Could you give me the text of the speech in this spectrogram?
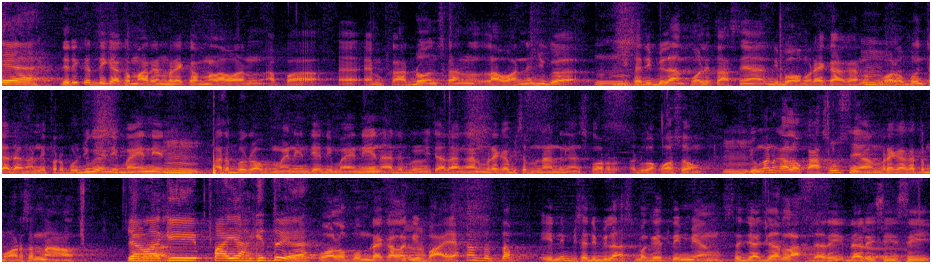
Iya. Jadi ketika kemarin mereka melawan apa eh, MK Dons kan lawannya juga bisa dibilang kualitasnya di bawah mereka kan. Walaupun cadangan Liverpool juga yang dimainin. Ada beberapa pemain inti yang dimainin, ada beberapa cadangan mereka bisa menang dengan skor 2-0. Cuman kalau kasusnya mereka ketemu Arsenal Yang lagi payah gitu ya. Walaupun mereka lagi payah kan tetap ini bisa dibilang sebagai tim yang sejajar lah dari dari sisi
